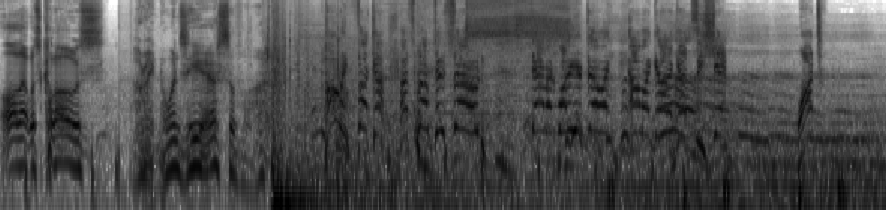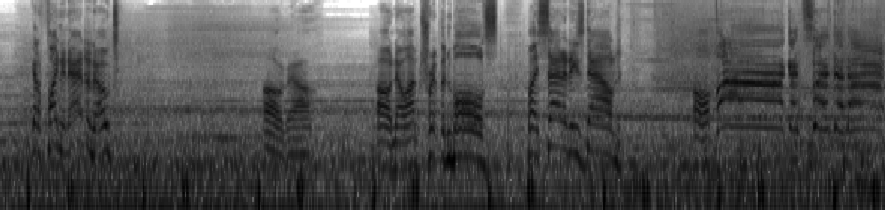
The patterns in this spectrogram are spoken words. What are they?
Oh, that was close. All right, no one's here so far. Holy fucker! I spoke too soon! Damn it, what are you doing? Oh my god, I can't see shit! What? Gotta find an antidote. Oh no. Oh no, I'm tripping balls. My sanity's down. Oh fuck! It's Slenderman!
